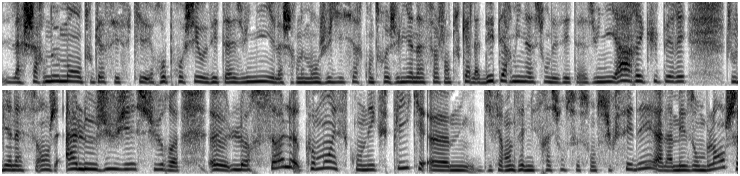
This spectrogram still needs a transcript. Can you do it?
l'acharnement, en tout cas c'est ce qui est reproché aux États-Unis, l'acharnement judiciaire contre Julian Assange, en tout cas la détermination des États-Unis à récupérer Julian Assange, à le juger sur leur sol. Comment est-ce qu'on explique Différentes administrations se sont succédées à la Maison Blanche.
